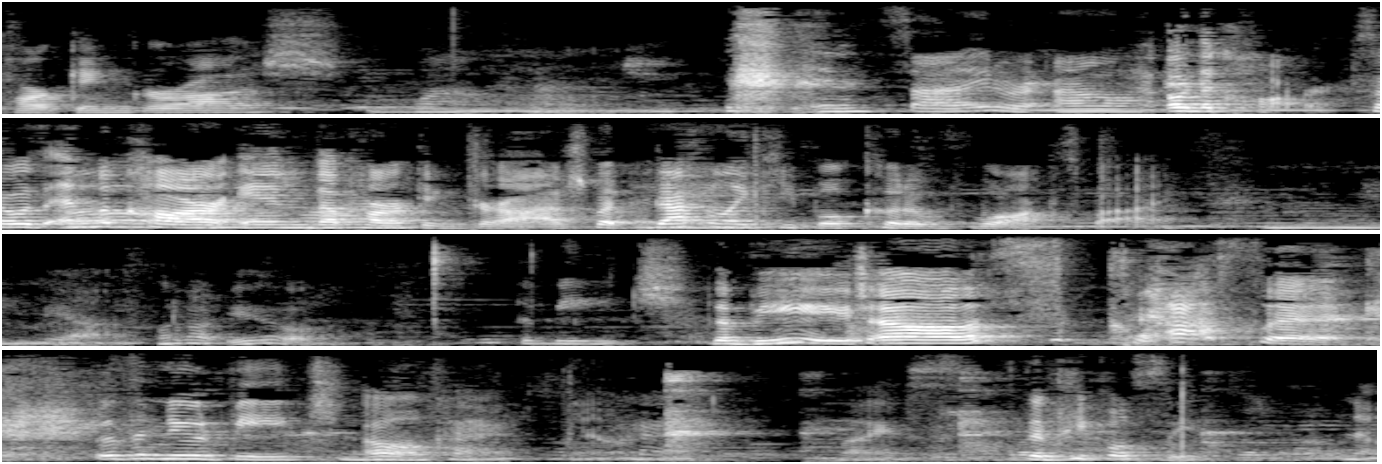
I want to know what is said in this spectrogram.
parking garage. Wow. Inside or out? Oh, in the car. So it was in the Oh, car in the in the car. parking garage, but Okay. definitely people could have walked by. Mm, Yeah. What about you? The beach. The beach. Oh, that's classic. It was a nude beach. Oh, okay. Yeah. Okay. Nice. Did people see? No,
